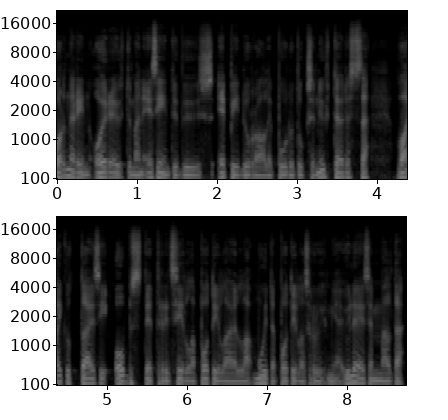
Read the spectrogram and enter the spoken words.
Hornerin oireyhtymän esiintyvyys epiduraalipuudutuksen yhteydessä vaikuttaisi obstetrisilla potilailla muita potilasryhmiä yleisemmältä.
